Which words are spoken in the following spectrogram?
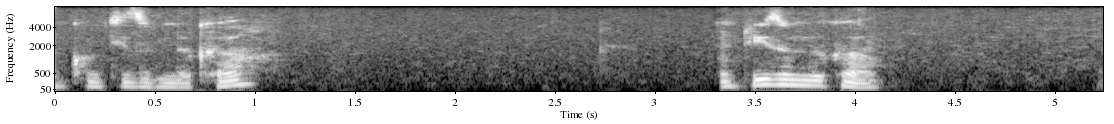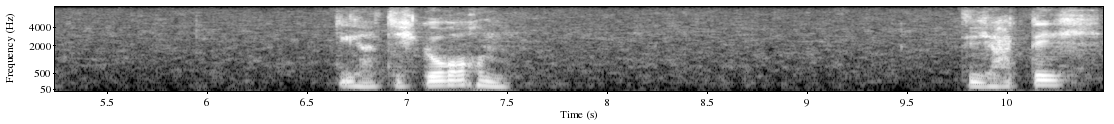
Dann kommt diese Mücke. Und diese Mücke, die hat dich gerochen. Die hat dich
